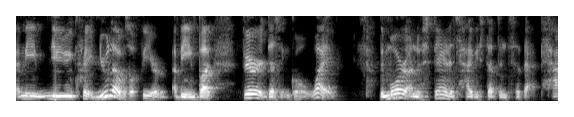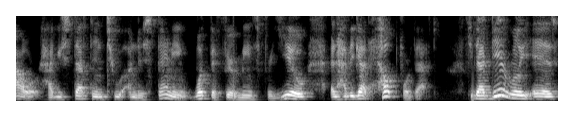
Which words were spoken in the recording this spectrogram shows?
I mean, you, you create new levels of fear, I mean, but fear doesn't go away. The more to understand is have you stepped into that power? Have you stepped into understanding what the fear means for you? And have you got help for that? See, the idea really is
